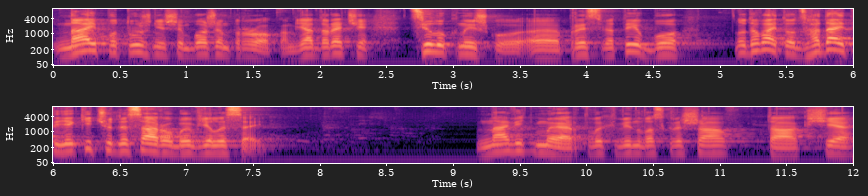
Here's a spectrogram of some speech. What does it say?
найпотужнішим Божим пророком. Я, до речі, цілу книжку е, присвятив, бо ну давайте от згадайте, які чудеса робив Єлисей. Навіть мертвих він воскрешав, так, ще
